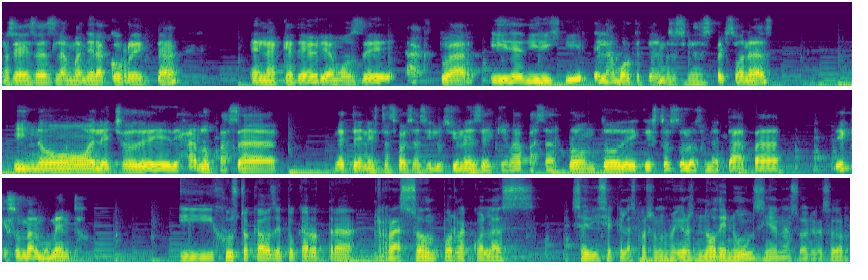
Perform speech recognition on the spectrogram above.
O sea, esa es la manera correcta en la que deberíamos de actuar y de dirigir el amor que tenemos hacia esas personas y no el hecho de dejarlo pasar, de tener estas falsas ilusiones de que va a pasar pronto, de que esto solo es una etapa, de que es un mal momento. Y justo acabas de tocar otra razón por la cual se dice que las personas mayores no denuncian a su agresor,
